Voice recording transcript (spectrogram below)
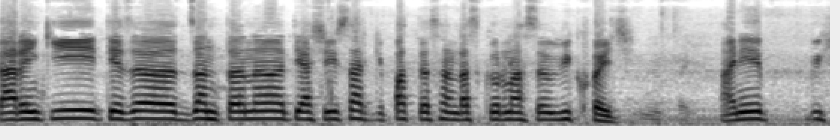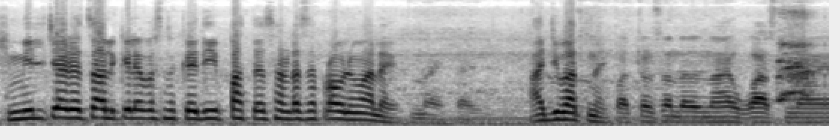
कारण की त्याचं जनतानं ती अशी सारखी पातळ संडास करून असं विक व्हायची वीस पाहिजे. आणि मिलचार्ज चालू केल्यापासून कधी पातळ संडाचा प्रॉब्लेम आलाय? नाही काय अजिबात नाही. पातळ संडास नाही वास नाही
